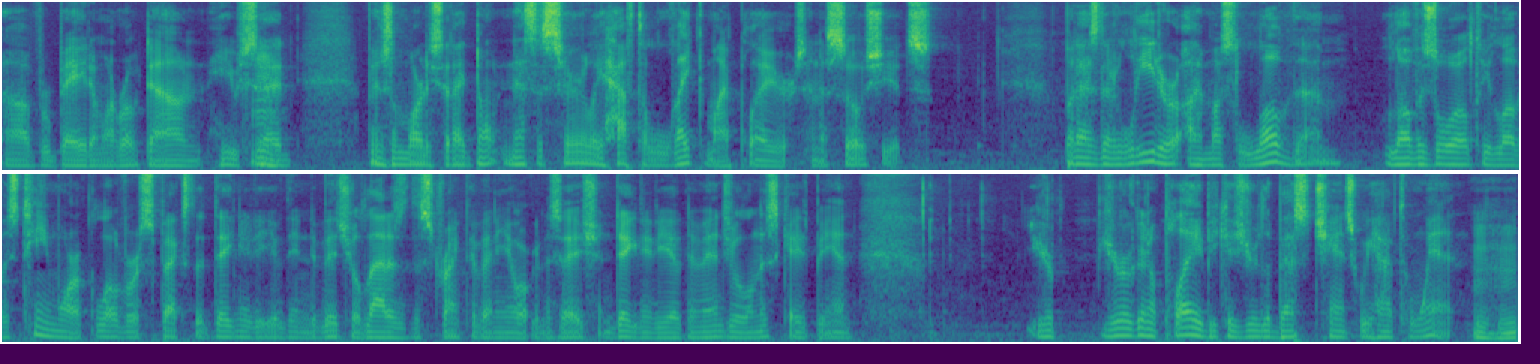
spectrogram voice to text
uh, verbatim. I wrote down. He said, Vince Lombardi said, "I don't necessarily have to like my players and associates, but as their leader, I must love them." Love is loyalty, love is teamwork, love respects the dignity of the individual. That is the strength of any organization. Dignity of the individual, in this case, being you're you're going to play because you're the best chance we have to win. Mm-hmm.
